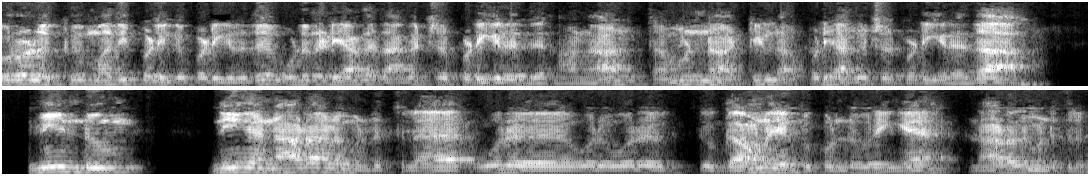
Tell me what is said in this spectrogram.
குரலுக்கு மதிப்பளிக்கப்படுகிறது உடனடியாக அது அகற்றப்படுகிறது. ஆனால் தமிழ்நாட்டில் அப்படி அகற்றப்படுகிறதா? மீண்டும் நீங்க நாடாளுமன்றத்துல ஒரு ஒரு ஒரு கவன ஈர்ப்பு கொண்டு வரீங்க நாடாளுமன்றத்துல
